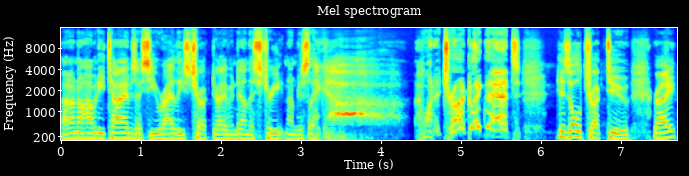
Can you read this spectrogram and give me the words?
I don't know how many times I see Riley's truck driving down the street, and I'm just like, oh, I want a truck like that. His old truck, too, right?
